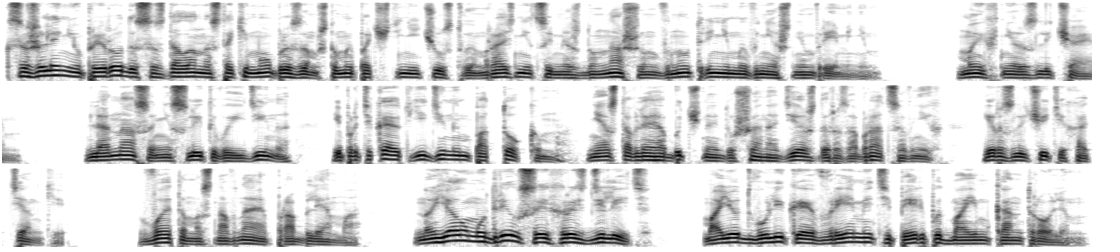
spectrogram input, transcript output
К сожалению, природа создала нас таким образом, что мы почти не чувствуем разницы между нашим внутренним и внешним временем. Мы их не различаем. Для нас они слиты воедино и протекают единым потоком, не оставляя обычной душе надежды разобраться в них и различить их оттенки. В этом основная проблема. Но я умудрился их разделить. Мое двуликое время теперь под моим контролем.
